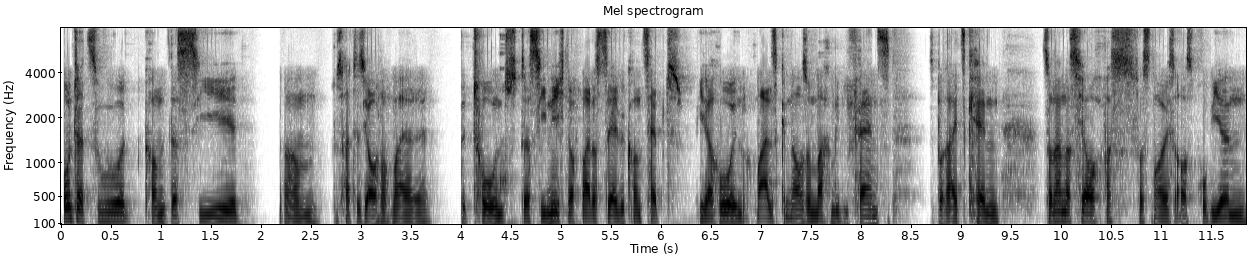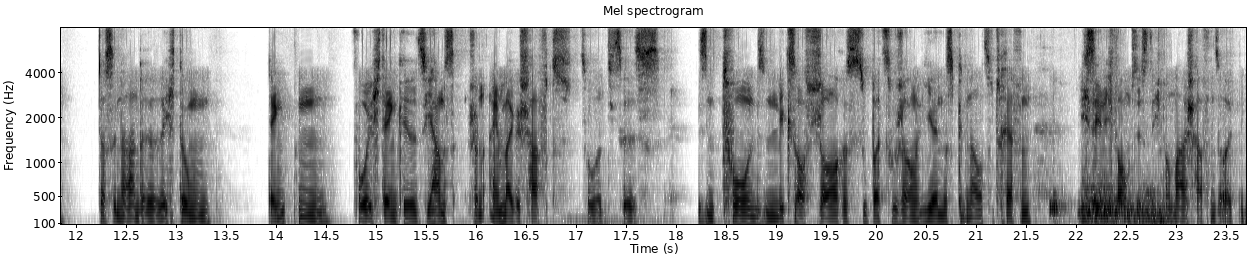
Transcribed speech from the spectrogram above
Und dazu kommt, dass sie, ähm, das hatte sie auch nochmal betont, dass sie nicht nochmal dasselbe Konzept wiederholen, nochmal alles genauso machen, wie die Fans es bereits kennen, sondern dass sie auch was, was Neues ausprobieren, das in eine andere Richtung denken, wo ich denke, sie haben es schon einmal geschafft, so dieses diesen Ton, diesen Mix aus Genres super zu jonglieren, das genau zu treffen. Ich sehe nicht, warum sie es nicht normal schaffen sollten.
